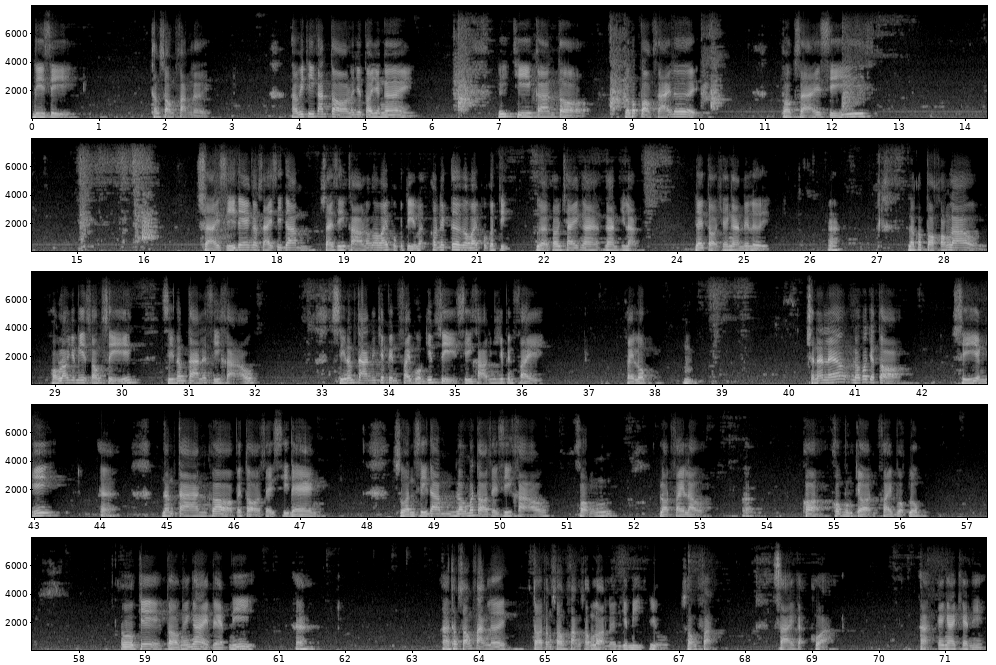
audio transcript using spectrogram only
DC ทั้งสองฝั่งเลยเอา วิธีการต่อเราจะต่อยังไง วิธีการต่อ เราก็ปอกสายเลย ปอกสายสี สายสีแดงกับสายสีดำสายสีขาวแล้วก็ไว้ปกติไว้คอนเนคเตอร์ก็ไว้ปกติเผื่อเขาใช้งานงานทีหลัง ได้ต่อใช้งานได้เลยนะแล้วก็ปอกของเรา ของเราจะมีสองสี สีน้ำตาลและสีขาว สีน้ำตาลนี่จะเป็นไฟบวกยี่สี่สีขาวนี่จะเป็นไฟ ไฟลบอืมฉะนั้นแล้วเราก็จะต่อสีอย่างนี้น้ำตาลก็ไปต่อใส่สีแดง ส่วนสีดำเราก็มาต่อใส่สีขาวของหลอดไฟเรา ก็ครบวงจรไฟบวกลบ โอเค ต่อง่ายๆแบบนี้อะ ทั้งสองฝั่งเลย ต่อทั้งสองฝั่งสองหลอดเลยมันจะมีอยู่สองฝั่ง ซ้ายกับขวาอะง่ายๆแค่นี้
